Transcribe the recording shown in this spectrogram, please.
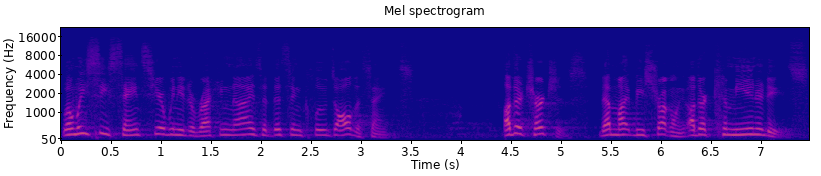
When we see saints here, we need to recognize that this includes all the saints. Other churches that might be struggling, other communities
